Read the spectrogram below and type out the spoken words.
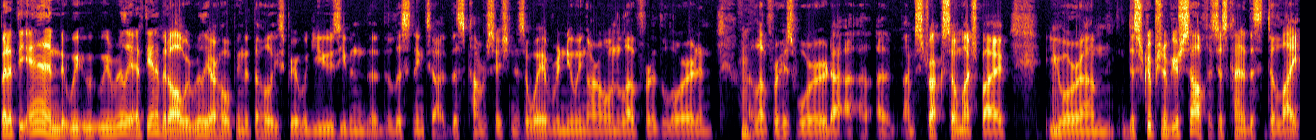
But at the end, we we really at the end of it all, we really are hoping that the Holy Spirit would use even the, the listening to uh, this conversation as a way of renewing our own love for the Lord and hmm. our love for His Word. I, I, I'm struck so much by hmm. your um, description of yourself as just kind of this delight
